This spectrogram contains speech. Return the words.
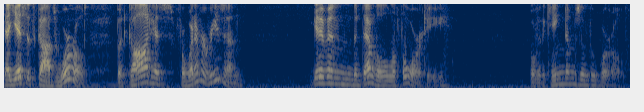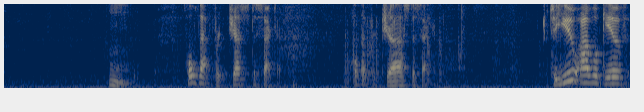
Now yes it's god's world but god has for whatever reason given the devil authority over the kingdoms of the world. Hmm hold that for just a second Hold that for just a second. To you I will give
